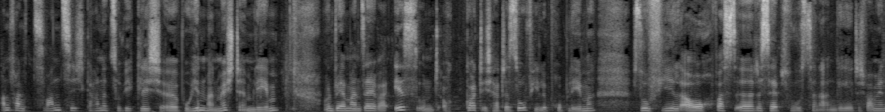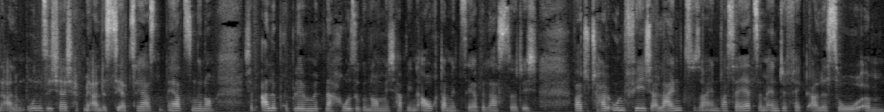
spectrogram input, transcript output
Anfang 20 gar nicht so wirklich, äh, wohin man möchte im Leben und wer man selber ist. Und oh Gott, ich hatte so viele Probleme, so viel auch, was äh, das Selbstbewusstsein angeht. Ich war mir in allem unsicher. Ich habe mir alles sehr zu Herzen genommen. Ich habe alle Probleme mit nach Hause genommen. Ich habe ihn auch damit sehr belastet. Ich war total unfähig, allein zu sein, was er jetzt im Endeffekt alles so ähm,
